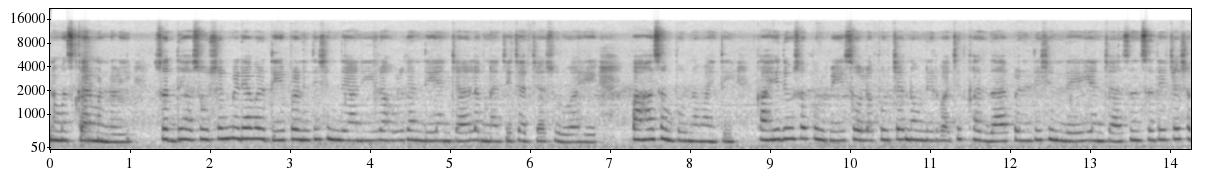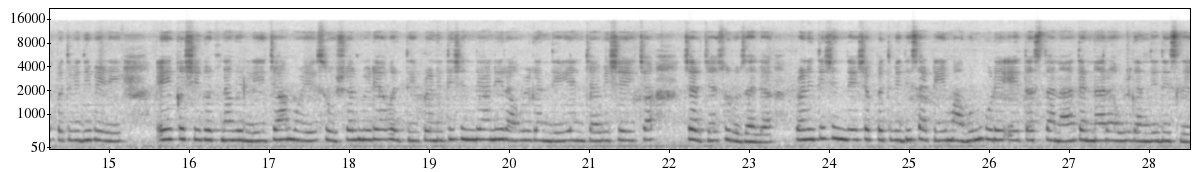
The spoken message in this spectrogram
नमस्कार मंडळी. सध्या सोशल मीडियावरती प्रणिती शिंदे आणि राहुल गांधी यांच्या लग्नाची चर्चा सुरू आहे. पहा संपूर्ण माहिती. काही दिवसापूर्वी सोलापूरच्या नवनिर्वाचित खासदार प्रणिती शिंदे यांच्या संसदेच्या शपथविधीवेळी एक अशी घटना घडली ज्यामुळे सोशल मीडियावरती प्रणिती शिंदे आणि राहुल गांधी यांच्याविषयीच्या चर्चा सुरू झाल्या. प्रणिती शिंदे शपथविधीसाठी मागून पुढे येत असताना त्यांना राहुल गांधी दिसले.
